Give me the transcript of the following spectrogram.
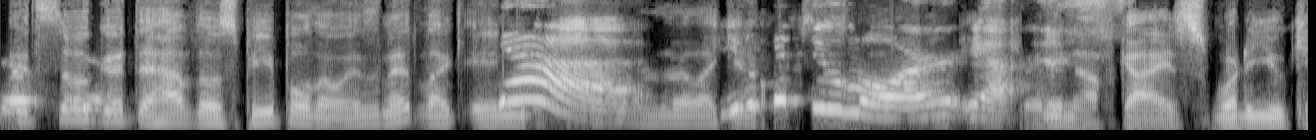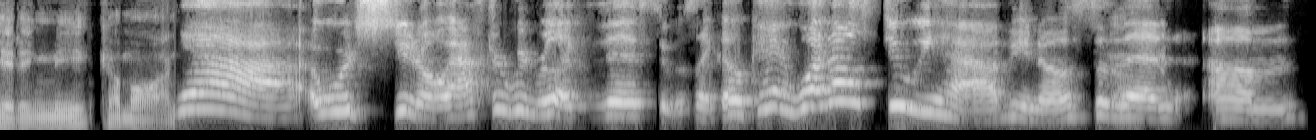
it's so yeah. good to have those people, though, isn't it? Like, in Yeah. they're like, You you know, can do more, yeah. Good enough, guys. What are you kidding me? Come on. Yeah, which you know, after we were like this, it was like, okay, what else do we have? You know, so Yeah. then um,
